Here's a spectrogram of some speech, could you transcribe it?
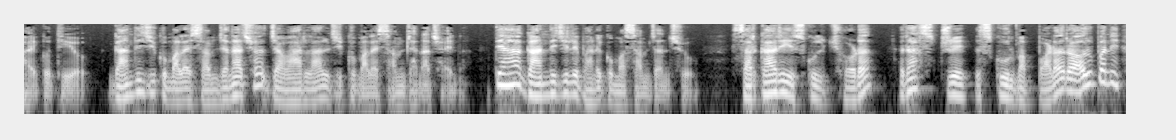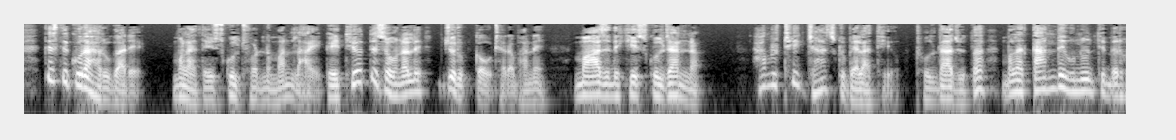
भएको थियो। गान्धीजीको मलाई सम्झना छ जवाहरलालजीको मलाई सम्झना छैन। त्यहाँ गान्धीजीले भनेको म सम्झन्छु। सरकारी स्कूल छोड राष्ट्रिय स्कूलमा पढ र अरू पनि त्यस्तै कुराहरू गरे। मलाई त स्कूल छोड्न मन लागेकै थियो त्यसो हुनाले जुरुक्क उठेर भने म आजदेखि स्कूल जान्न हाम्रो ठिक जाँचको बेला थियो। ठुल दाजु त मलाई तान्दै हुनुहुन्थ्यो मेरो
